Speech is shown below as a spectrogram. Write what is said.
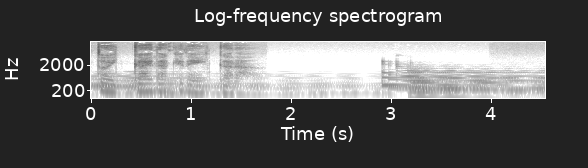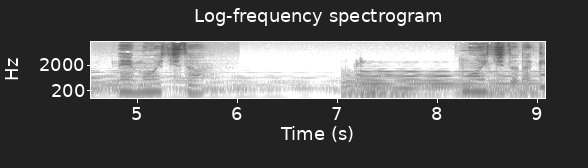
あと一回だけでいいから。ねえもう一度。もう一度だけ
